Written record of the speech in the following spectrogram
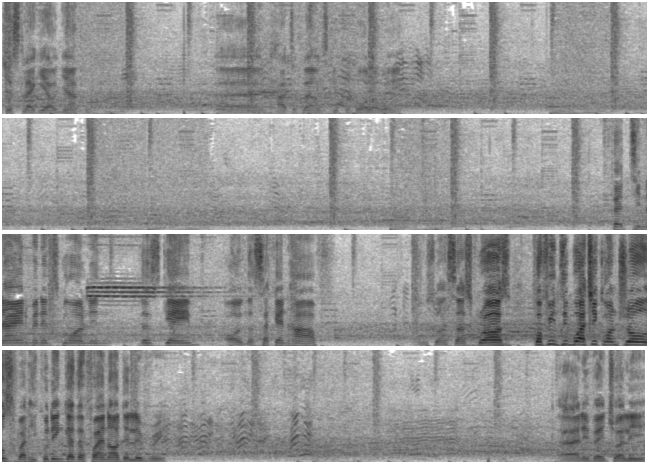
just like Yao Nyaku. And Heart of Lions keep the ball away. 39 minutes gone in this game, or in the second half. Usman Sans cross. Kofi Ntibwachi controls, but he couldn't get the final delivery. And eventually,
